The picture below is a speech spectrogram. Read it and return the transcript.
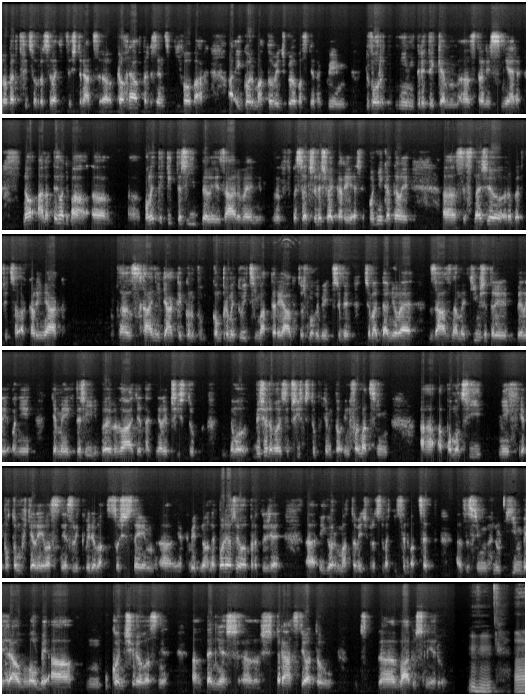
Robert Fico v roce 2014 prohrál v prezidentských volbách a Igor Matovič byl vlastně takovým dvorním kritikem strany Směr. No a na tyhle dva politiky, kteří byli zároveň ve své předešlé kariéře podnikateli, se snažil Robert Fico a Kaliňák schánit nějaké kompromitující materiály, což mohly být třeba, třeba daňové záznamy. Tím, že tedy byli oni těmi, kteří byli ve vládě, tak měli přístup, nebo vyžadovali si přístup k těmto informacím a, a pomocí nich je potom chtěli vlastně zlikvidovat, což se jim, jak vidno, nepodařilo, protože Igor Matovič v roce 2020 se svým hnutím vyhrál volby a mm, ukončil vlastně téměř 14 letou vládu směru. Mm-hmm.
